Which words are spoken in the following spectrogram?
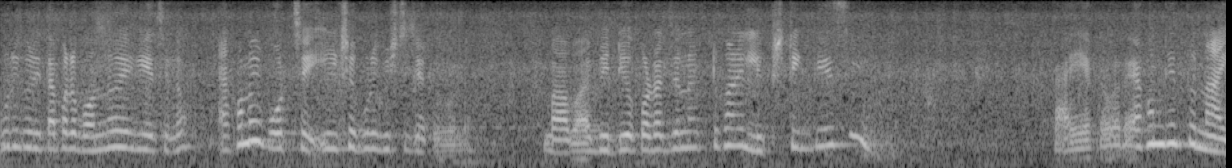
গুড়ি গুড়ি, তারপরে বন্ধ হয়ে গিয়েছিল। এখনোই পড়ছে, ইলশে গুড়ি বৃষ্টি যেতে বলে। বাবা, ভিডিও করার জন্য একটুখানি লিপস্টিক দিয়েছি। তাই একেবারে এখন কিন্তু নাই,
